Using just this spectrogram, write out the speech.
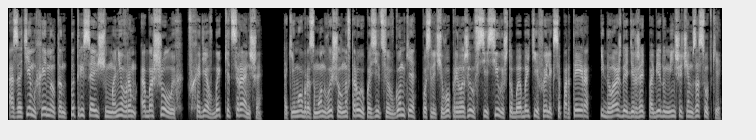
а затем Хэмилтон потрясающим маневром обошел их, входя в Беккетс раньше. Таким образом, он вышел на вторую позицию в гонке, после чего приложил все силы, чтобы обойти Феликса Портейра и дважды одержать победу меньше, чем за сутки.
